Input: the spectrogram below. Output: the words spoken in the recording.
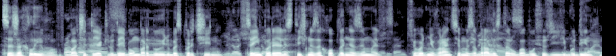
Це жахливо бачити, як людей бомбардують без причини. Це імперіалістичне захоплення земель. Сьогодні вранці ми забрали стару бабусю з її будинку.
